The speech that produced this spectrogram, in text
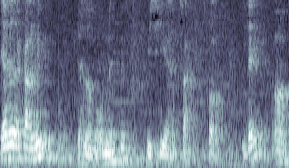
Jeg hedder Karl Høgh. Jeg hedder Morten Ekvist. Vi siger tak for i dag, og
